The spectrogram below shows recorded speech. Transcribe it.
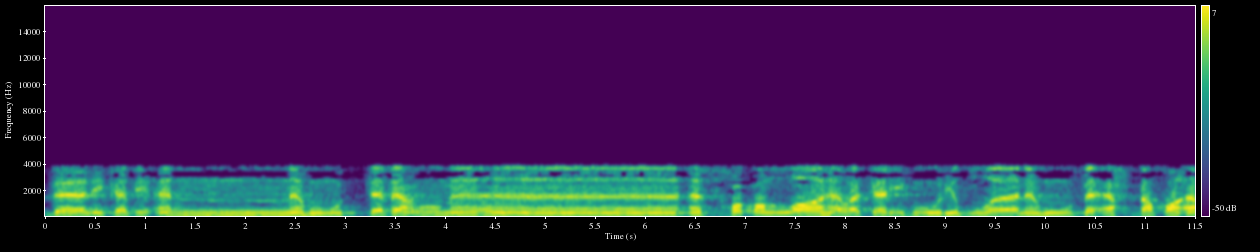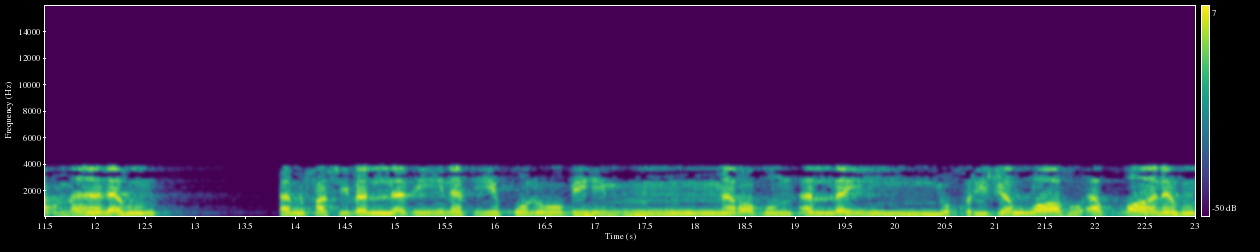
ذَلِكَ بِأَنَّهُمْ اتَّبَعُوا مَا أَسْخَطَ اللَّهَ وَكَرِهُوا رِضْوَانَهُ فَأَحْبَطَ أَعْمَالَهُمْ. أَمْ حَسِبَ الَّذِينَ فِي قُلُوبِهِم مَّرَضٌ أَن لَّن يُخْرِجَ اللَّهُ أَضْغَانَهُمْ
